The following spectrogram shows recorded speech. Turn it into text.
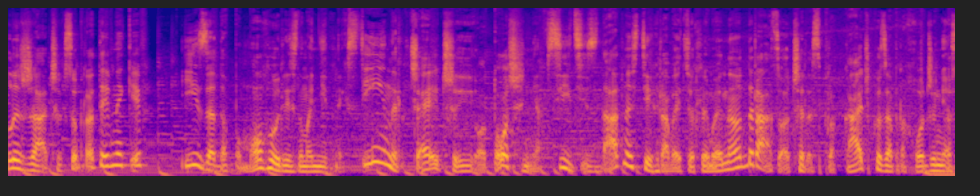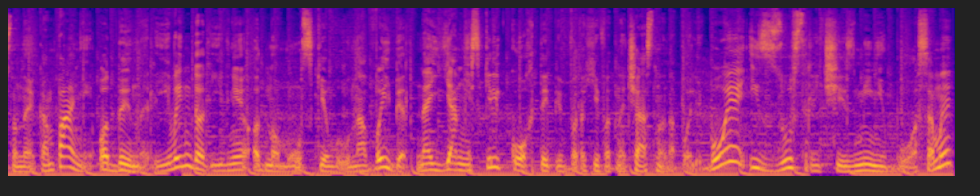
лежачих супротивників. І за допомогою різноманітних стін, речей чи оточення. Всі ці здатності гравець отримує не одразу, а через прокачку за проходження основної кампанії. Один рівень дорівнює одному скілу на вибір. Наявність кількох типів ворогів одночасно на полі бою і зустрічі з міні-босами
